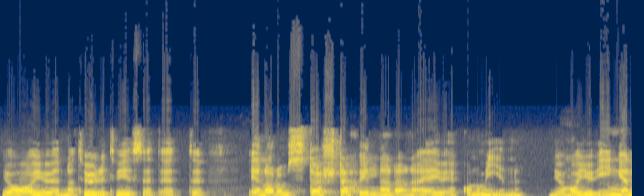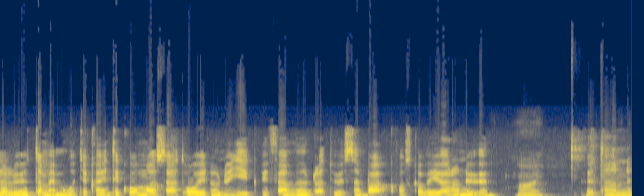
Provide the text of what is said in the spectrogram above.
jag har ju naturligtvis ett, ett en av de största skillnaderna är ju ekonomin. Jag har ju ingen att luta mig mot. Jag kan inte komma och säga att oj då, nu gick vi 500 000 back, vad ska vi göra nu? Nej. Utan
